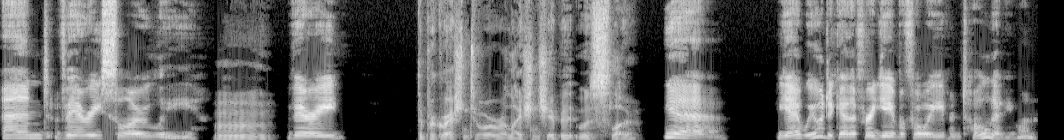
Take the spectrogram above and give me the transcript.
And very slowly. Mm. Very The progression to a relationship it was slow. yeah. Yeah, we were together for a year before we even told anyone.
